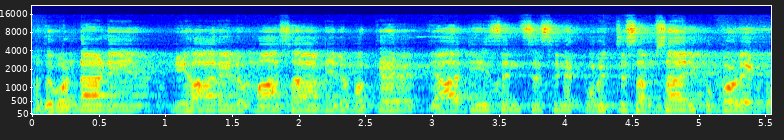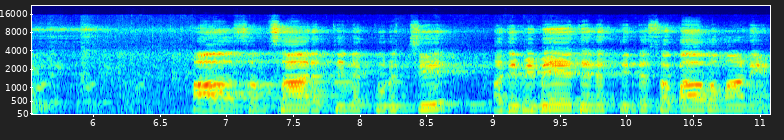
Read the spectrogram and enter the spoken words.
അതുകൊണ്ടാണ് ബീഹാറിലും ആസാമിലുമൊക്കെ ജാതി സെൻസസിനെ കുറിച്ച് സംസാരിക്കുമ്പോഴേക്കും ആ സംസാരത്തിനെ കുറിച്ച് അത് വിവേചനത്തിന്റെ സ്വഭാവമാണ്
